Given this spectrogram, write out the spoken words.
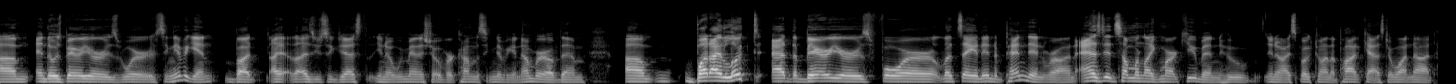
Um, and those barriers were significant, but I, as you suggest, you know, we managed to overcome a significant number of them. Um, but I looked at the barriers for, let's say, an independent run, as did someone like Mark Cuban, who you know I spoke to on the podcast and whatnot.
